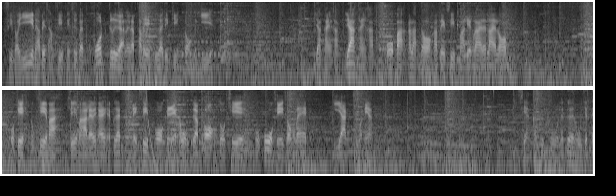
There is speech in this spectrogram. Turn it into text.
420นะครับเป็น 30 นี่คือแบบโคตรเกลือเลยครับทะเลเกลือจริงๆดองเมื่อกี้ ย่างไงครับย่างไงครับโปะบะกระหล่ำดอกครับเลขสิบมาเรียงรายและลายล้อม โอเคลุงเคมาเคมาแล้วยังไงไอ้เพื่อนเลขสิบโอเคครับผมเคลือบทองตัวเคโอ้โหเคช่องแรกอีย่างหัวเนี้ยเสียงกระหึ่มหูเหลือเกินหูจะแต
